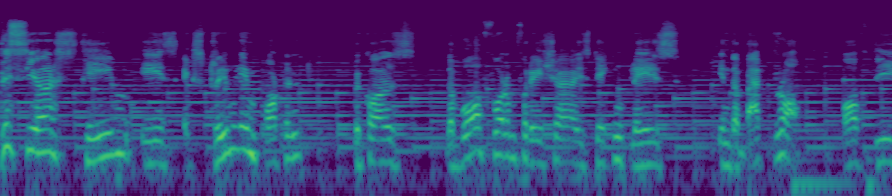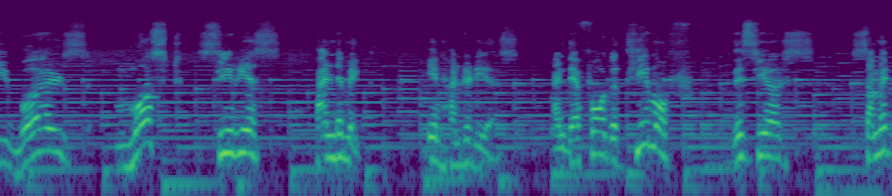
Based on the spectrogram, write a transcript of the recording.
This year's theme is extremely important because the Boao Forum for Asia is taking place in the backdrop of the world's most serious pandemic in 100 years. And therefore, the theme of this year's summit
